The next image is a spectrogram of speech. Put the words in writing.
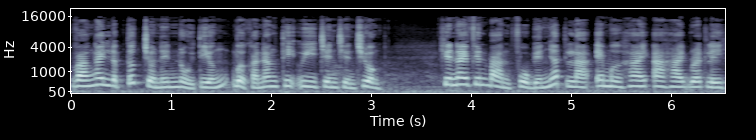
và ngay lập tức trở nên nổi tiếng bởi khả năng thị uy trên chiến trường. Hiện nay phiên bản phổ biến nhất là M2A2 Bradley.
